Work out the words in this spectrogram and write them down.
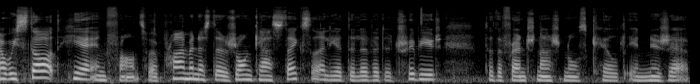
Now we start here in France, where Prime Minister Jean Castex earlier delivered a tribute to the French nationals killed in Niger.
